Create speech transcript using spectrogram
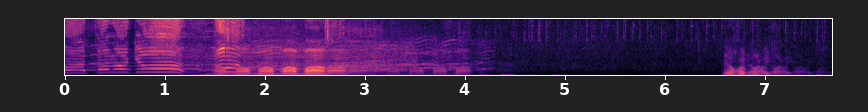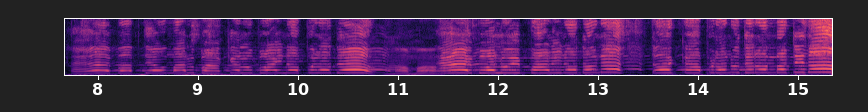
માતાનો કહેવાય મામા મામા જો કોઈ મળી એ બાપ દેવ મારું ભાકેલું ભાઈ ન પડે દેવ. મામા. એ બોલું ઈ પાણી ન દઉં ને તો કાપડાનું ધરમ મટી દા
